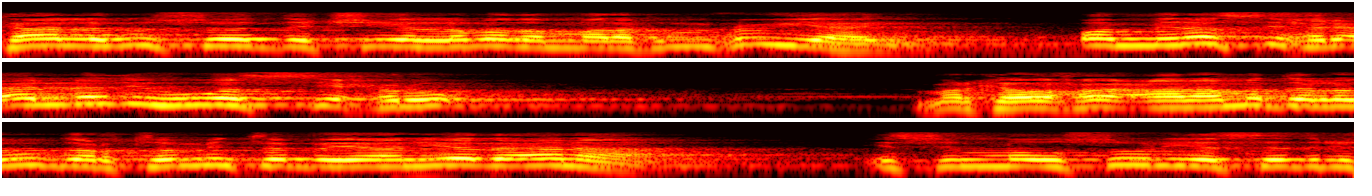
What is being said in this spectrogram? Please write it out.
kaa lagu soo dejiyey labada malag muxuu yahay oo min asixri alladii huwa asixru marka waxa calaamadda lagu garto minta bayaaniyadaana ism mawsuul iyo sadru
